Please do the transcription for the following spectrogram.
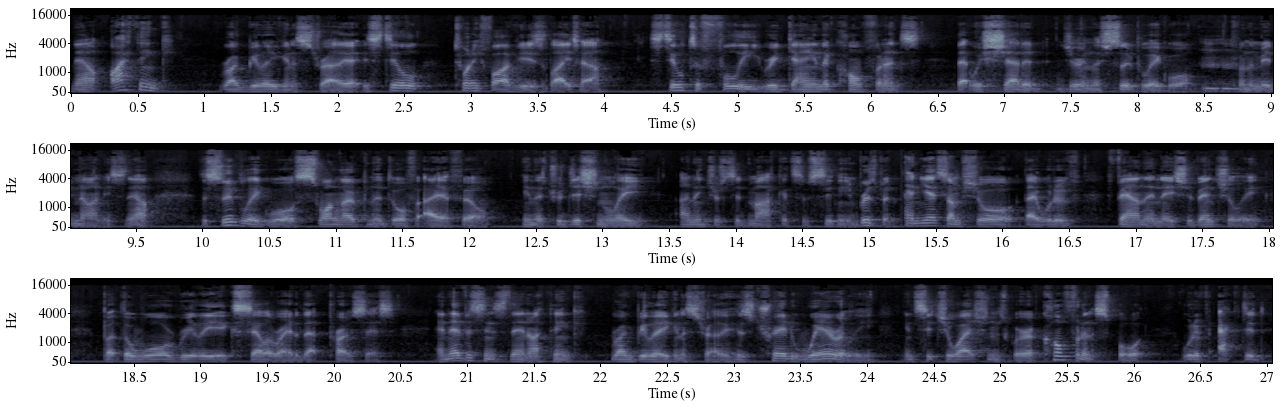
Now, I think rugby league in Australia is still 25 years later, still to fully regain the confidence that was shattered during the Super League War mm-hmm. from the mid 90s. Now, the Super League War swung open the door for AFL in the traditionally uninterested markets of Sydney and Brisbane. And yes, I'm sure they would have found their niche eventually, but the war really accelerated that process. And ever since then, I think rugby league in Australia has tread warily in situations where a confident sport would have acted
